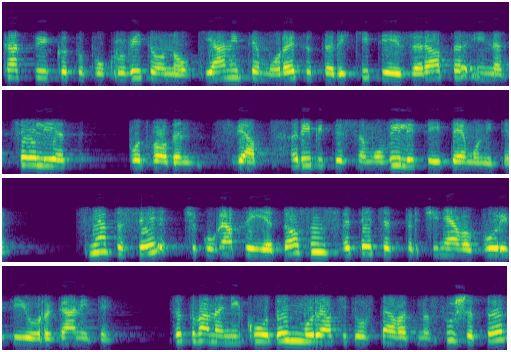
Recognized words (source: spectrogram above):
както и като покровител на океаните, моретата, реките езерата и на целият подводен свят, рибите, самовилите и демоните – Смята се, че когато е ядосан, светецът причинява бурите и ураганите. Затова на Никол ден моряците остават на сушата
